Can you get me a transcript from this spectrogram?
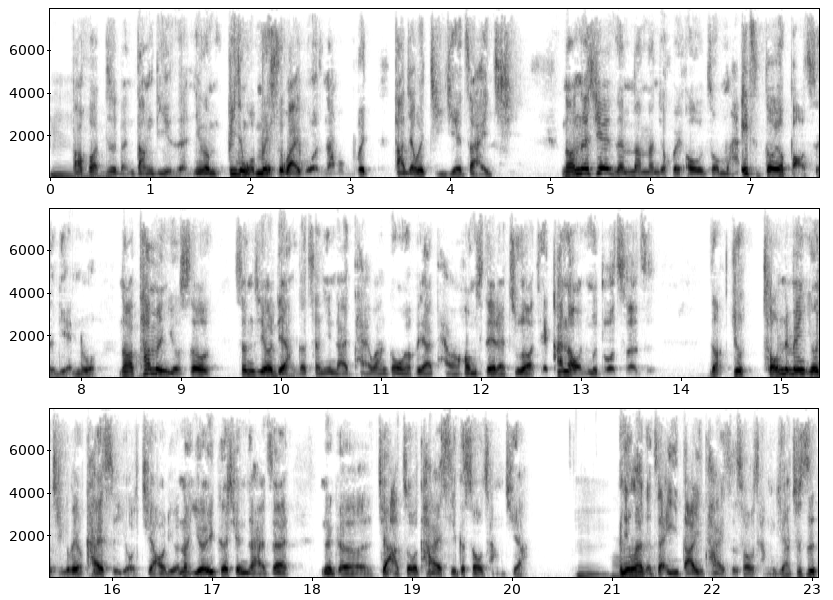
嗯，包括日本当地人，因为毕竟我们也是外国人，然后我们会大家会集结在一起，然后那些人慢慢就回欧洲，我们还一直都有保持联络，然后他们有时候甚至有两个曾经来台湾跟我回家台湾 homestay 来住了，也看到我那么多车子，那就从那边有几个朋友开始有交流，那有一个现在还在那个加州，他也是一个收藏家。嗯，另外一个在意大利，他也是收藏家，就是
